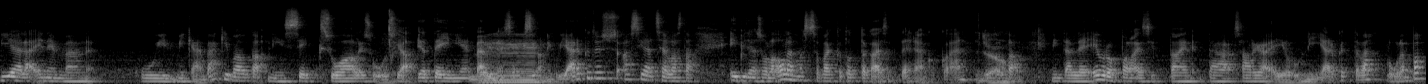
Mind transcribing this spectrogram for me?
vielä enemmän kuin mikään väkivalta, niin seksuaalisuus ja, ja teinien välinen Mm. seksi on niin kuin järkytysasia, että sellaista ei pitäisi olla olemassa, vaikka totta kai sitä tehdään koko ajan. Joo. Tota, niin tälle eurooppalaisittain tämä sarja ei ollut niin järkyttävä, luulenpa.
